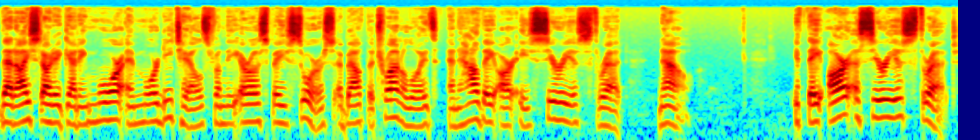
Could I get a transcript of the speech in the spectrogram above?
that I started getting more and more details from the aerospace source about the tronoloids and how they are a serious threat now. If they are a serious threat,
